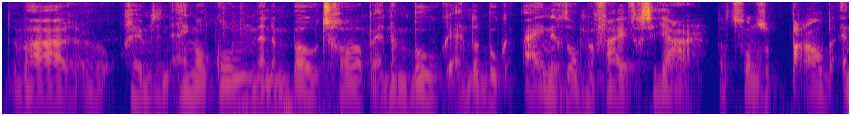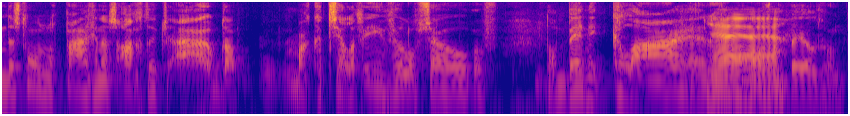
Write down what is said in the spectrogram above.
Waar eh, op een gegeven moment een engel kon met een boodschap en een boek. En dat boek eindigde op mijn vijftigste jaar. Dat stond dus op paal. En daar stonden nog pagina's achter. Ik zei, ah, dan mag ik het zelf invullen of zo. Of dan ben ik klaar. Hè. Ja, ja, ja. Een beeld van.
